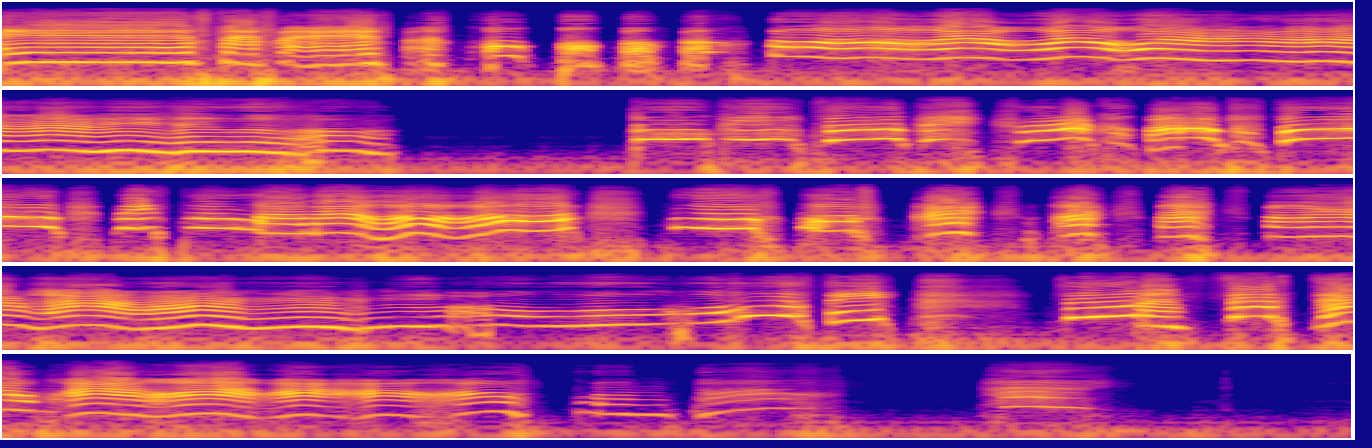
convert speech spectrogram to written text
five, five, five, five, oh.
